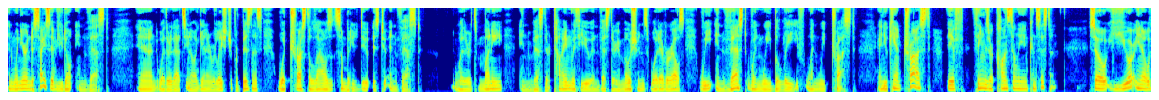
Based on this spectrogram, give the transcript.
and when you're indecisive you don't invest and whether that's you know again in a relationship or business what trust allows somebody to do is to invest whether it's money invest their time with you, invest their emotions, whatever else. We invest when we believe, when we trust. And you can't trust if things are constantly inconsistent. So you're, you know,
